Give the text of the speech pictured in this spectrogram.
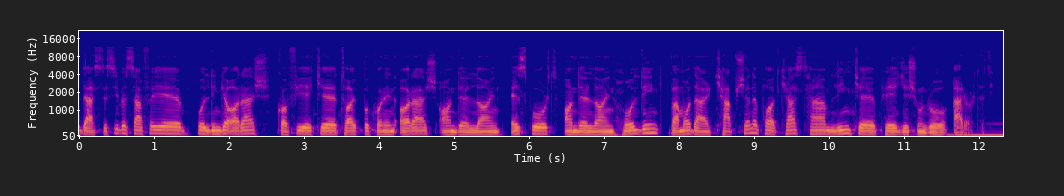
دسترسی به صفحه هلدینگ آرش کافیه که تایپ بکنین Arash underline sport underline holding و ما در caption پادکست هم لینک page شون رو قرار دادیم.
